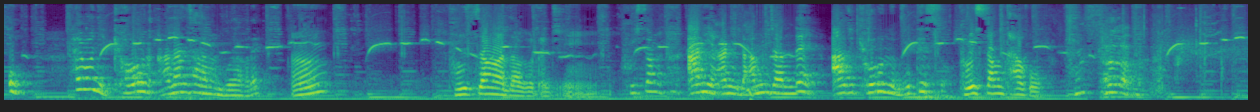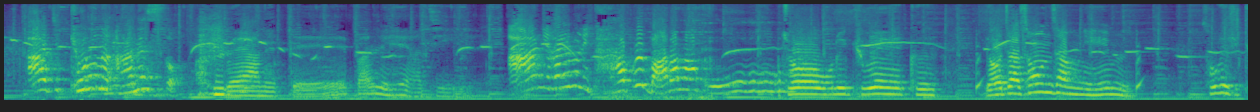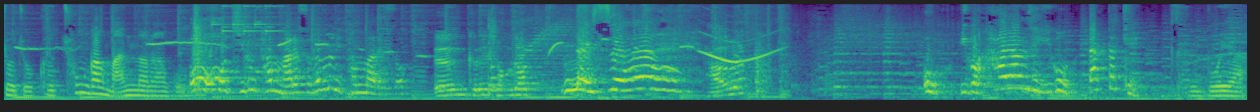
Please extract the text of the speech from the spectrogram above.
어 할머니 결혼 안 한 사람은 뭐라 그래? 응? 불쌍하다 그러지. 불쌍 아니 아니 남자인데 아직 결혼을 못했어. 불쌍 타고. 불쌍하다. 아직 결혼을 안 했어. 왜 안 했대? 빨리 해야지. 아니 할머니 답을 말하라고. 저 우리 교회 그 여자 서원상님 소개시켜줘. 그 총각 만나라고. 어어 지금 답 말했어. 할머니 답 말했어. 응 그래 정답. nice! 다음은? 어 이거 하얀색 이거 딱딱해. 그 뭐야?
